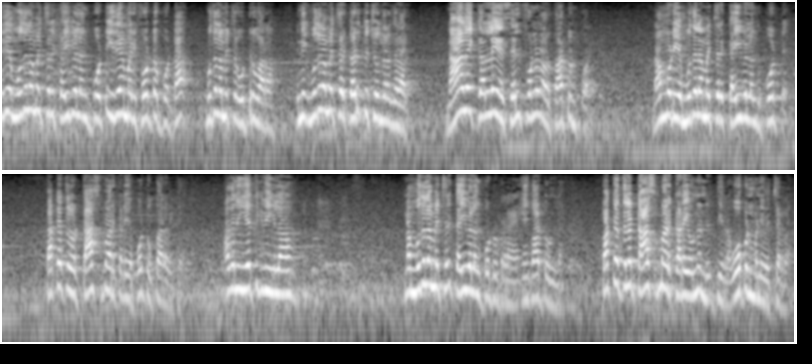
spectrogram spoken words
இதே முதலமைச்சர் கைவிலங்கு போட்டு இதே மாதிரி போட்டோ போட்டா முதலமைச்சர் விட்டுருவாரா இன்னைக்கு முதலமைச்சர் கருத்து சுதந்திரங்கிறார். நாளை கல்ல என் செல்போன்ல நான் ஒரு கார்ட்டூன் போடுறேன். நம்முடைய முதலமைச்சர் கைவிலங்கு போட்டு பக்கத்தில் ஒரு டாஸ்மார்க் கடையை போட்டு உட்கார வைக்கிறேன். அதை நீங்க ஏத்துக்குவீங்களா? நான் முதலமைச்சர் கைவிலங்கு போட்டு விட்றேன் என் கார்ட்டூன்ல பக்கத்தில் டாஸ்மார்க் கடை ஒன்று நிறுத்திடுறேன். ஓப்பன் பண்ணி வச்சிடுறேன்.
